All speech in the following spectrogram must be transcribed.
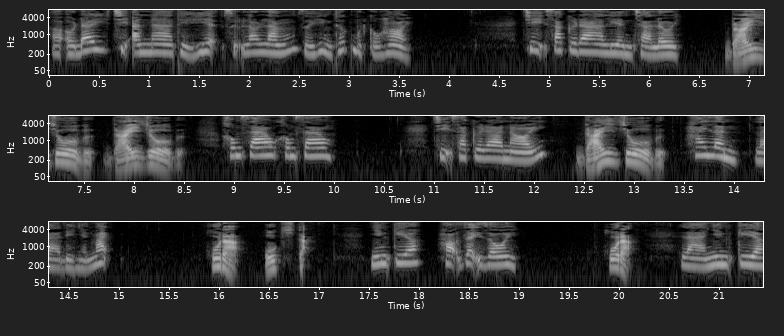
Ờ, Ở đây, chị Anna thể hiện sự lo lắng dưới hình thức một câu hỏi. Chị Sakura liền trả lời, 大丈夫、大丈夫。 không sao, không sao. Chị Sakura nói, 大丈夫。 hai lần là để nhấn mạnh. Hora, okita. Nhìn kia, họ dậy rồi. Hora. Là nhìn kia.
